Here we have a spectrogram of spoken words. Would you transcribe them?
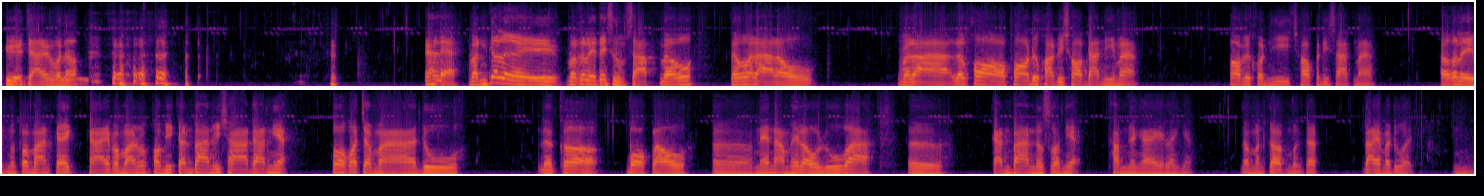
คืออาจารย์ไปหมดแล้ว นั่นแหละ มันก็เลย มันก็เลยได้ซึมซับแล้ว แล้วเวลาเรา เวลาแล้วพ่อพ่อด้วยความที่ชอบด้านนี้มาก พ่อเป็นคนที่ชอบคณิตศาสตร์มากเขาก็เลยเหมือนประมาณไกลๆประมาณว่าพอมีการบ้านวิชาด้านเนี้ยพ่อก็จะมาดู แล้วก็บอกเรา เออแนะนำให้เรารู้ว่า เออ การบ้านในส่วนเนี้ยทำยังไงอะไรเงี้ย แล้วมันก็เหมือนกับ ได้มาด้วย อืม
